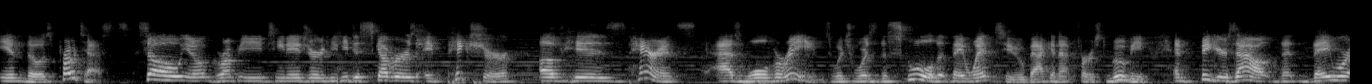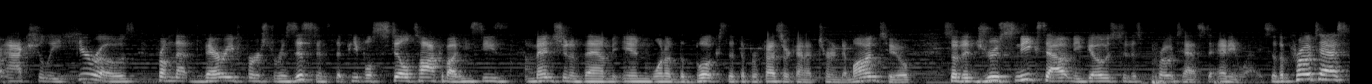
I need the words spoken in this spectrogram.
in those protests. So, you know, grumpy teenager, he, he discovers a picture of his parents as Wolverines, which was the school that they went to back in that first movie, and figures out that they were actually heroes from that very first resistance that people still talk about. He sees mention of them in one of the books that the professor kind of turned him on to. So then Drew sneaks out and he goes to this protest anyway. So the protest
